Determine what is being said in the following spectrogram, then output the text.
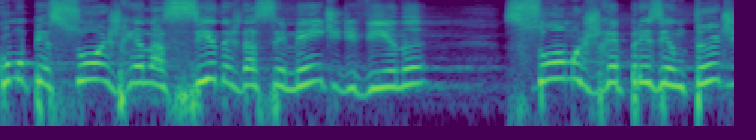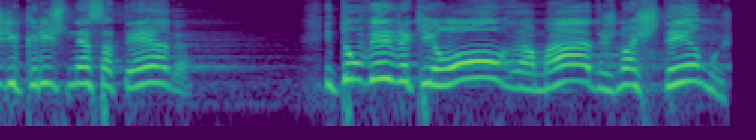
como pessoas renascidas da semente divina, somos representantes de Cristo nessa terra. Então veja que honra, amados, nós temos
